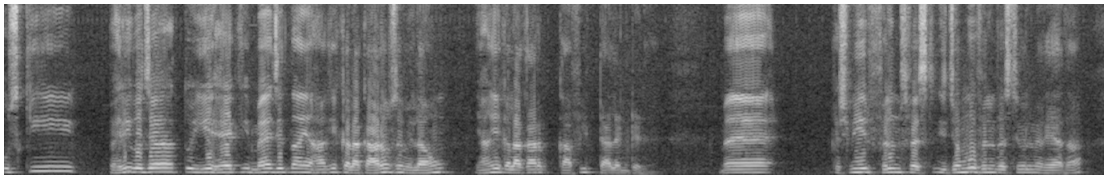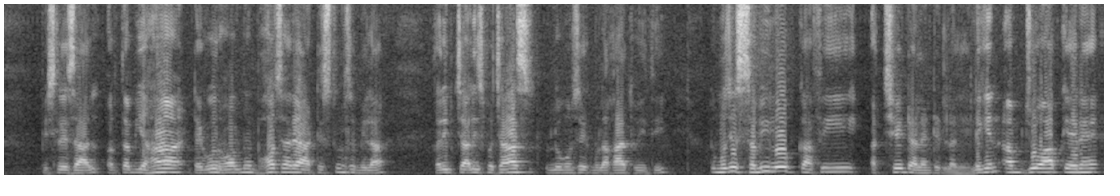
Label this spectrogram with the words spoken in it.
उसकी पहली वजह तो ये है कि मैं जितना यहाँ के कलाकारों से मिला हूँ, यहाँ के कलाकार काफ़ी टैलेंटेड हैं। मैं Kashmir film fest Jammu film festival में गया था। पिछले साल और तब यहाँ टैगोर हॉल में बहुत सारे आर्टिस्टों से मिला। करीब 40-50 लोगों से एक मुलाकात हुई थी। तो मुझे सभी लोग काफ़ी अच्छे टैलेंटेड लगे। लेकिन अब जो आप कह रहे हैं,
